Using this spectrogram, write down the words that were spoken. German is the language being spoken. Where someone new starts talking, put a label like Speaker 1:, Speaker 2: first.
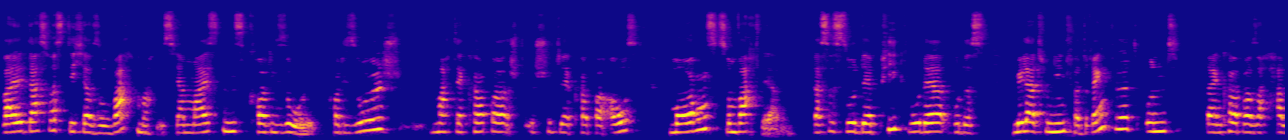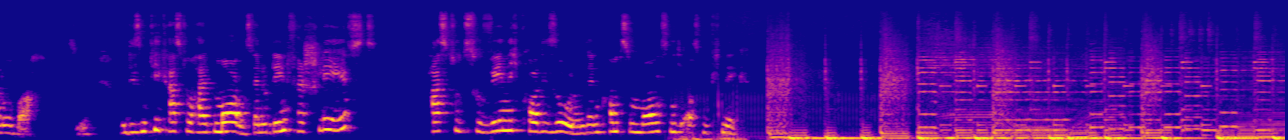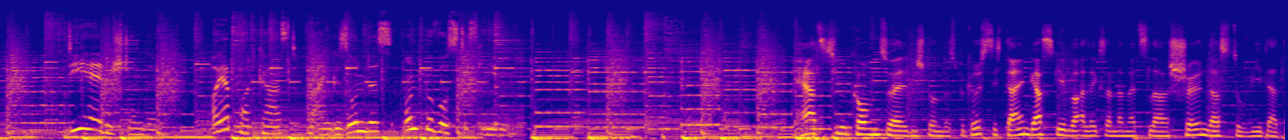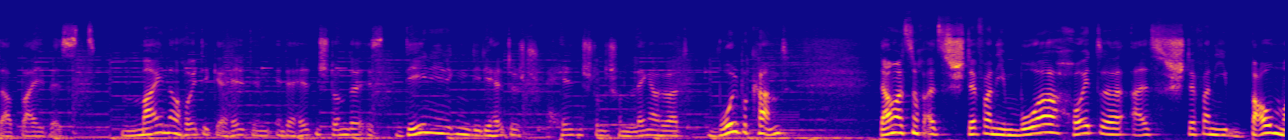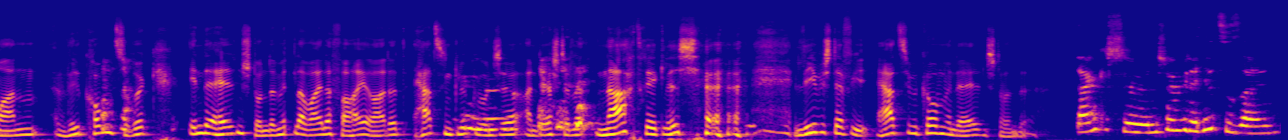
Speaker 1: weil das, was dich ja so wach macht, ist ja meistens Cortisol. Cortisol macht der Körper, schüttet der Körper aus, morgens zum Wachwerden. Das ist so der Peak, wo der, wo das Melatonin verdrängt wird und dein Körper sagt, hallo wach. So. Und diesen Peak hast du halt morgens. Wenn du den verschläfst, hast du zu wenig Cortisol und dann kommst du morgens nicht aus dem Knick.
Speaker 2: Die Heldenstunde, euer Podcast für ein gesundes und bewusstes Leben.
Speaker 3: Herzlich willkommen zur Heldenstunde. Es begrüßt dich dein Gastgeber Alexander Metzler. Schön, dass du wieder dabei bist. Meine heutige Heldin in der Heldenstunde ist denjenigen, die die Heldenstunde schon länger hört, wohl bekannt. Damals noch als Stefanie Mohr, heute als Stefanie Baumann. Willkommen zurück in der Heldenstunde, mittlerweile verheiratet. Herzlichen Glückwünsche an der Stelle nachträglich. Liebe Steffi, herzlich willkommen in der Heldenstunde.
Speaker 1: Dankeschön, schön wieder hier zu sein.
